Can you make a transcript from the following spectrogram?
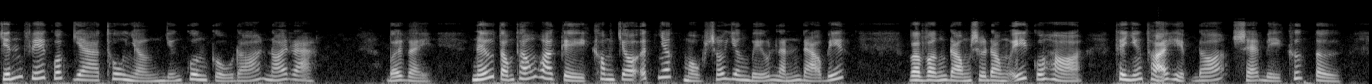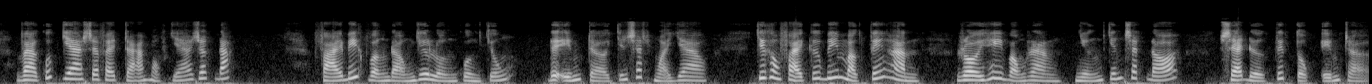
chính phía quốc gia thu nhận những quân cụ đó nói ra. Bởi vậy, nếu Tổng thống Hoa Kỳ không cho ít nhất một số dân biểu lãnh đạo biết và vận động sự đồng ý của họ, thì những thỏa hiệp đó sẽ bị khước từ và quốc gia sẽ phải trả một giá rất đắt. Phải biết vận động dư luận quần chúng để yểm trợ chính sách ngoại giao, chứ không phải cứ bí mật tiến hành rồi hy vọng rằng những chính sách đó sẽ được tiếp tục yểm trợ.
